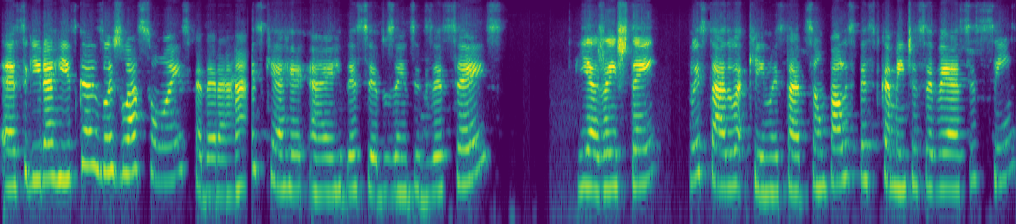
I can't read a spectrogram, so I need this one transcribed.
é, seguir a risca as legislações federais, que é a RDC 216, e a gente tem no estado, aqui no estado de São Paulo, especificamente a CVS 5,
